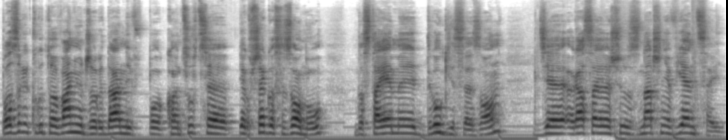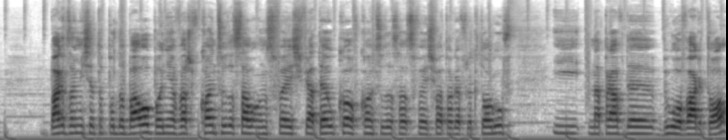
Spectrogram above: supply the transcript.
Po zrekrutowaniu Jordany w końcówce pierwszego sezonu dostajemy drugi sezon, gdzie rasa jest już znacznie więcej. Bardzo mi się to podobało, ponieważ w końcu dostał on swoje światełko, w końcu dostał swoje światło reflektorów i naprawdę było warto.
